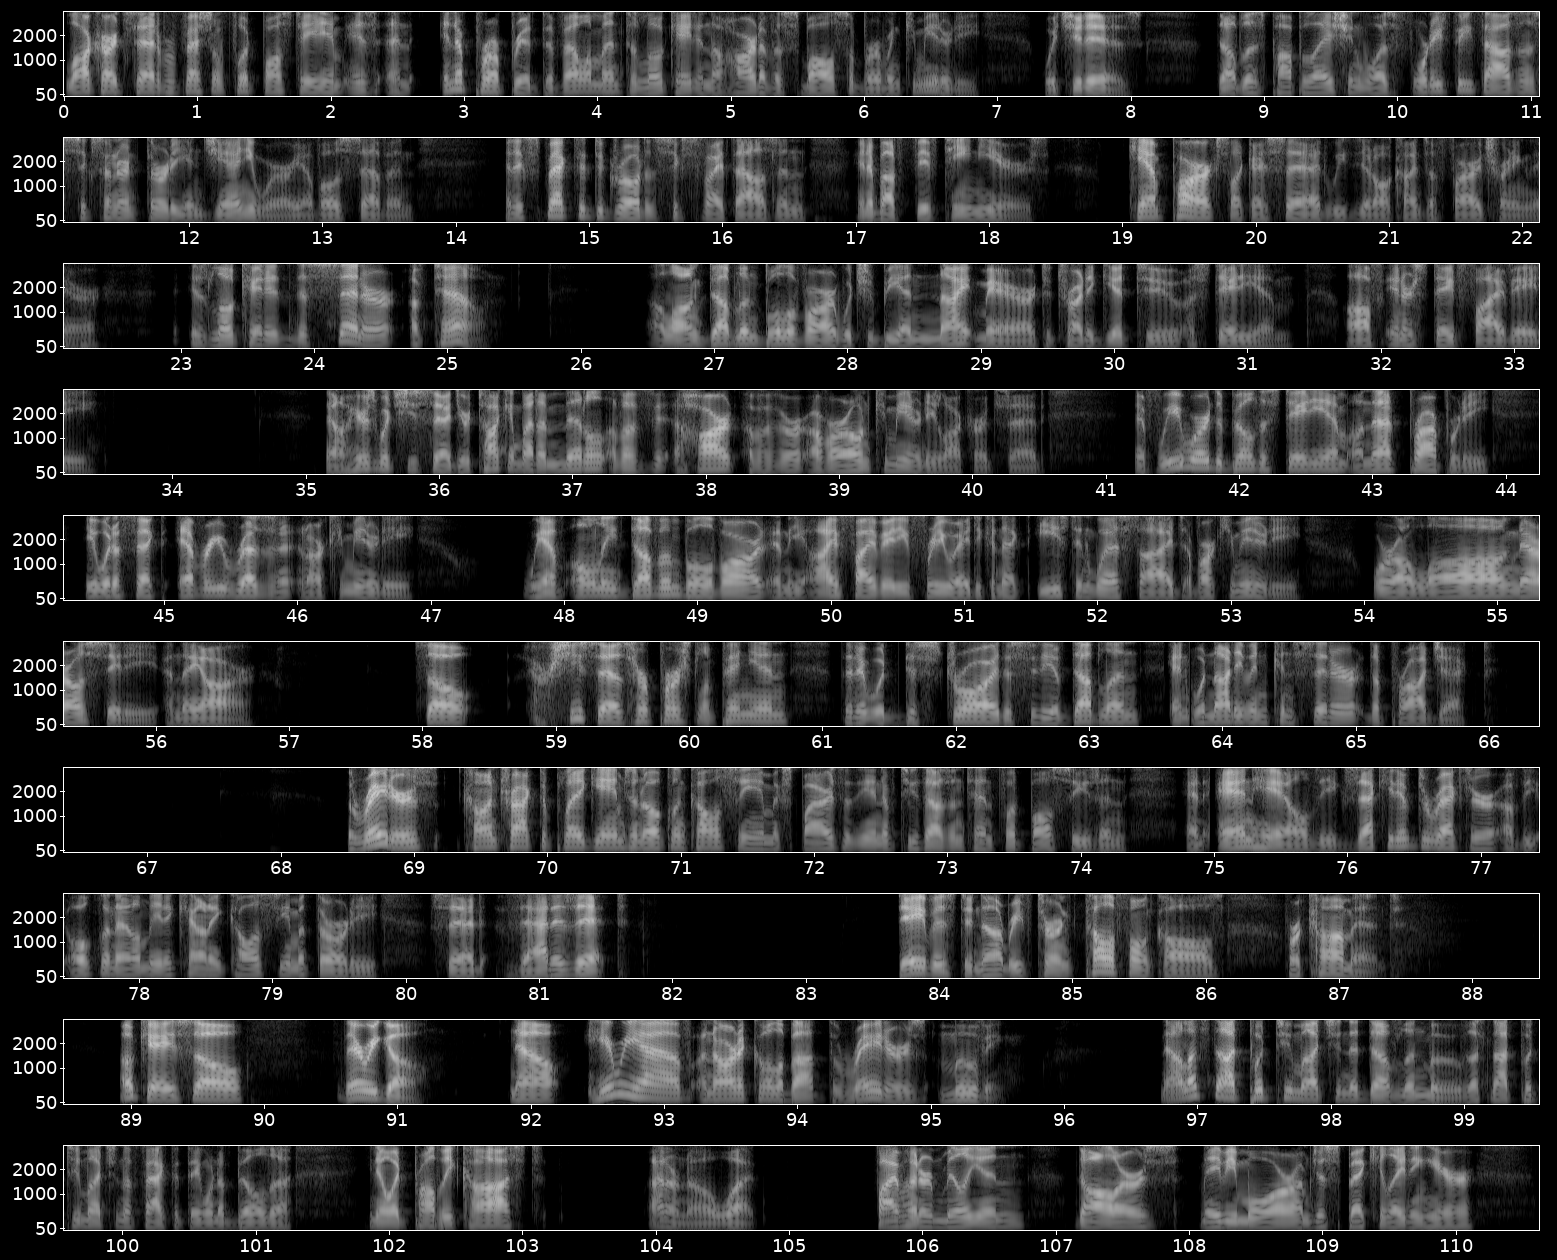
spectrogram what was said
Lockhart said a professional football stadium is an inappropriate development to locate in the heart of a small suburban community, which it is. Dublin's population was 43,630 in January of 07 and expected to grow to 65,000 in about 15 years. Camp Parks, like I said, we did all kinds of fire training there, is located in the center of town along Dublin Boulevard, which would be a nightmare to try to get to a stadium off Interstate 580. Now, here's what she said. You're talking about a middle of a vi- heart of, a, of our own community, Lockhart said. If we were to build a stadium on that property, it would affect every resident in our community. We have only Dublin Boulevard and the I 580 freeway to connect east and west sides of our community. We're a long, narrow city, and they are. So she says her personal opinion that it would destroy the city of Dublin and would not even consider the project. The Raiders' contract to play games in Oakland Coliseum expires at the end of 2010 football season, And Ann Hale, the executive director of the Oakland Alameda County Coliseum Authority, said, That is it. Davis did not return telephone calls for comment. Okay, so there we go. Now, here we have an article about the Raiders moving. Now, let's not put too much in the Dublin move. Let's not put too much in the fact that they want to build a, you know, it probably cost, I don't know, what, $500 million, maybe more. I'm just speculating here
